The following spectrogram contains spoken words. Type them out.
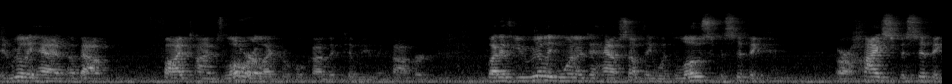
It really had about five times lower electrical conductivity than copper. But if you really wanted to have something with low specific or high specific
